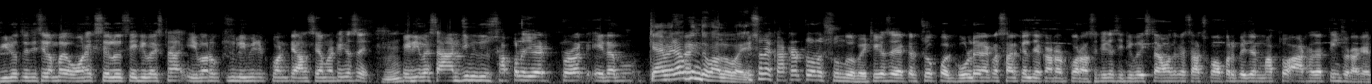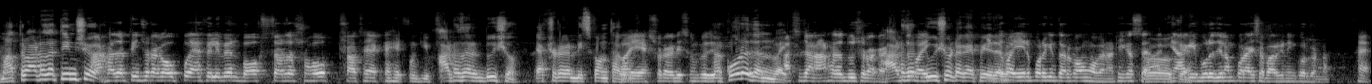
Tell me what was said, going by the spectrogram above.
ভিডিওতে দিয়েছিলাম ভাই অনেক সেল হয়েছে এই ডিভাইসটা এবারও কিছু লিমিটেড কোয়ান্টিটি আনছি আমরা ঠিক আছে? এই ডিভাইসটা আট জিবি দুশো ছাপ্পান্ন জিবি প্রোডাক্ট এটা ক্যামেরাও কিন্তু ভালো ভাই। পিছনে কাটারটা অনেক সুন্দর ভাই ঠিক আছে? একটা চোখ পর গোল্ডেন একটা সার্কেল দিয়ে কাট আউট করা আছে ঠিক আছে? ডিভাইসটা আমাদের কাছে আজকে অফার পেয়ে যান মাত্র আট হাজার তিনশো টাকায় মাত্র আট হাজার তিনশো? আট হাজার তিনশো টাকা Oppo F eleven box charger সহ সাথে একটা হেডফোন গিফট আট হাজার দুইশো একশো টাকা ডিসকাউন্ট থাকবে। ভাই একশো টাকা ডিসকাউন্ট করে দেন ভাই। আচ্ছা জান আট হাজার দুশো টাকা। আট হাজার দুইশো টাকায় পেয়ে যাবেন। ভাই এরপরে কিন্তু আর কম হবে না ঠিক আছে? আমি আগে বলে দিলাম পরে এসে বার্গেনিং করবেন না। হ্যাঁ।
